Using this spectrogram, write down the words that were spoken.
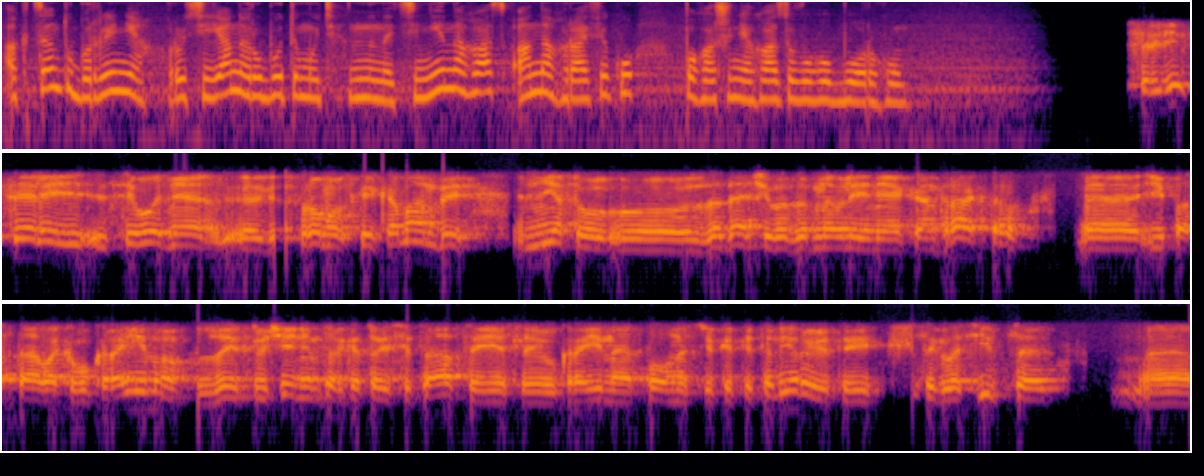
акцент у Берліні росіяни робитимуть не на ціні на газ, а на графіку погашення газового боргу. Среди целей сегодня э, «Газпромовской» команды нету э, задачи возобновления контрактов э, и поставок в Украину, за исключением только той ситуации, если Украина полностью капитулирует и согласится э,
